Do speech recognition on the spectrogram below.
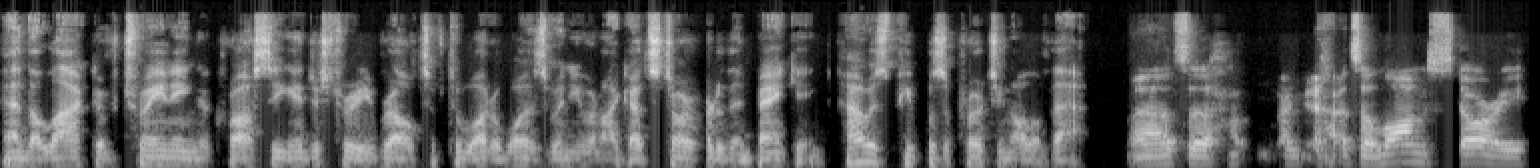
and the lack of training across the industry relative to what it was when you and I got started in banking. How is people's approaching all of that? Well, it's a it's a long story.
